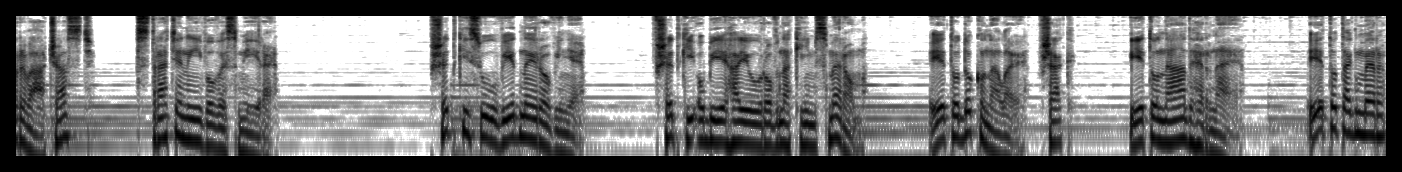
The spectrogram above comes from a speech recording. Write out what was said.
Prvá časť Stratený vo vesmíre Všetky sú v jednej rovine. Všetky obiehajú rovnakým smerom. Je to dokonalé, však je to nádherné. Je to takmer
